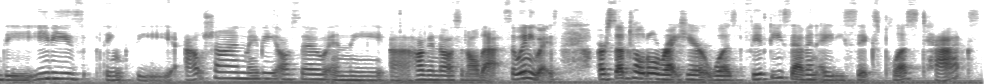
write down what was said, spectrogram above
the Edy's, I think the Outshine maybe also, and the uh, Haagen-Dazs and all that. So anyways, our subtotal right here was 57.86 plus tax.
